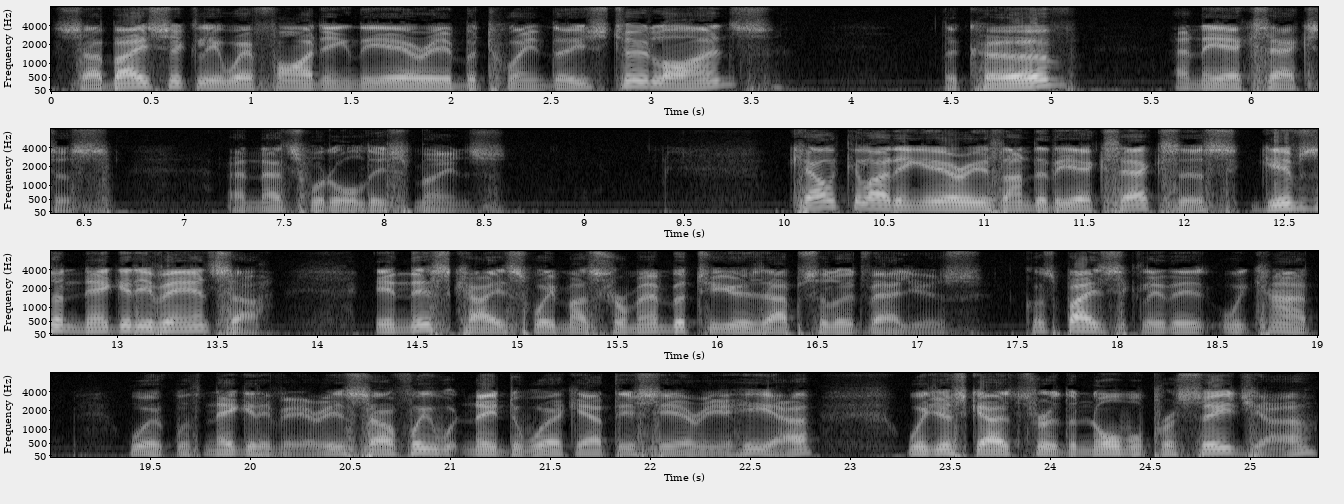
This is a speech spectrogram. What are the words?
So basically we're finding the area between these two lines, the curve and the x-axis. And that's what all this means. Calculating areas under the x-axis gives a negative answer. In this case we must remember to use absolute values. Because basically we can't work with negative areas. So if we need to work out this area here, we just go through the normal procedure,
